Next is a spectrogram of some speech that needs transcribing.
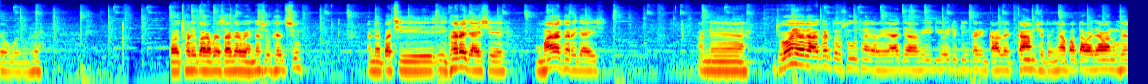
એવું બધું છે. હવે થોડીક વાર આપણે સાગરભાઈને શું ખેંચશું. અને પછી એ ઘરે જાય છે. હું મારા ઘરે જઈશ અને જોઈએ હવે આગળ તો શું થાય. હવે આજે આ વીડિયો એડિટિંગ કરીને કાલે કામ છે તો અહીંયા પતાવવા જવાનું છે.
